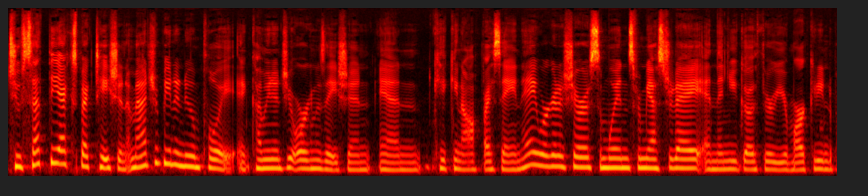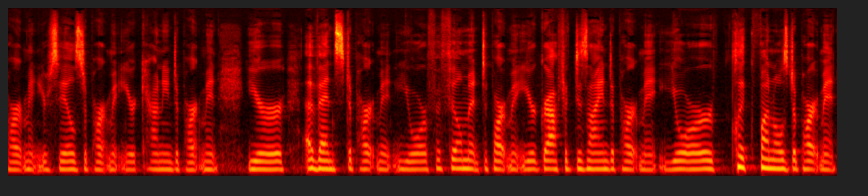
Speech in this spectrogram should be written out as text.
to set the expectation. Imagine being a new employee and coming into your organization and kicking off by saying, Hey, we're going to share some wins from yesterday. And then you go through your marketing department, your sales department, your accounting department, your events department, your fulfillment department, your graphic design department, your ClickFunnels department,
